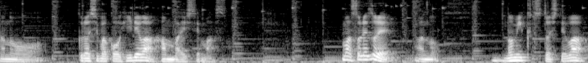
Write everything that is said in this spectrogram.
あの黒芝コーヒーでは販売してます。まあそれぞれあの飲み口としては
